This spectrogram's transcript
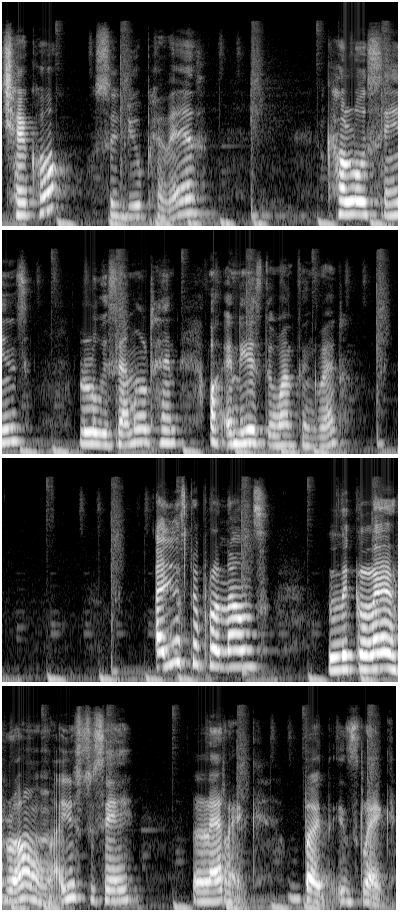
Checo, Sergio Perez, Carlos Sainz, Lewis Hamilton. Oh, and here's the one thing, right? I used to pronounce Leclerc wrong. I used to say Lerec, but it's like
